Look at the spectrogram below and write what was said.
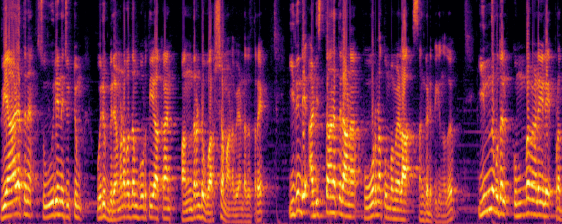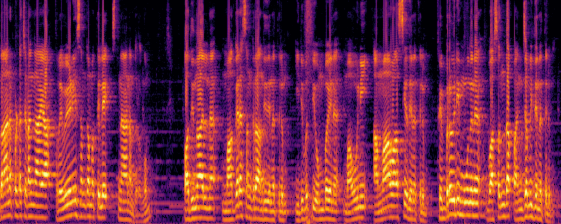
വ്യാഴത്തിന് സൂര്യന് ചുറ്റും ഒരു ഭ്രമണപഥം പൂർത്തിയാക്കാൻ പന്ത്രണ്ട് വർഷമാണ് വേണ്ടതത്രേ ഇതിന്റെ അടിസ്ഥാനത്തിലാണ് പൂർണ കുംഭമേള സംഘടിപ്പിക്കുന്നത്. ഇന്ന് മുതൽ കുംഭമേളയിലെ പ്രധാനപ്പെട്ട ചടങ്ങായ ത്രിവേണി സംഗമത്തിലെ സ്നാനം തുടങ്ങും. പതിനാലിന് മകരസംക്രാന്തി ദിനത്തിലും ഇരുപത്തി ഒമ്പതിന് മൗനി അമാവാസ്യ ദിനത്തിലും ഫെബ്രുവരി മൂന്നിന് വസന്ത പഞ്ചമി ദിനത്തിലും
